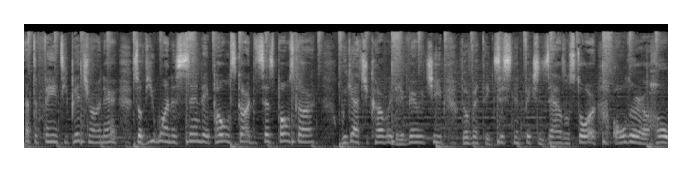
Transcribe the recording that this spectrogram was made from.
not the fancy picture on there. So if you want to send a postcard that says postcard, we got you covered. They're very cheap. They're over at the existing fiction Zazzle store. Order a whole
